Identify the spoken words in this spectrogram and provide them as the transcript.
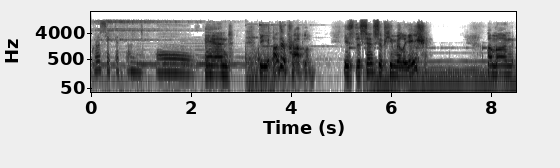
그럴 수 있겠다. 오. And the other problem is the sense of humiliation among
